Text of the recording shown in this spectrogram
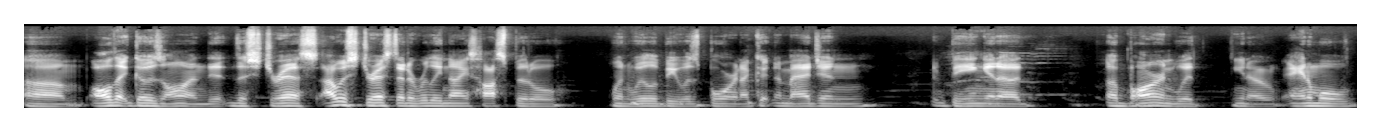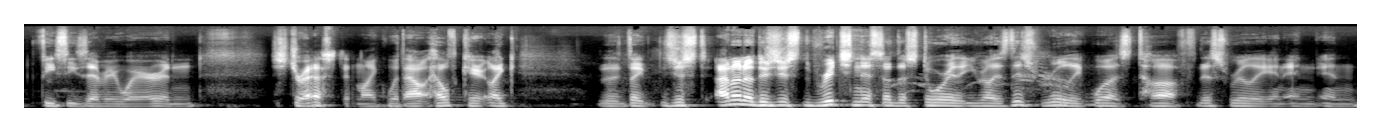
um, all that goes on, the, the stress. I was stressed at a really nice hospital when Willoughby was born. I couldn't imagine being in a a barn with you know animal feces everywhere and stressed and like without health care like like just i don't know there's just richness of the story that you realize this really was tough. This really and and and,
